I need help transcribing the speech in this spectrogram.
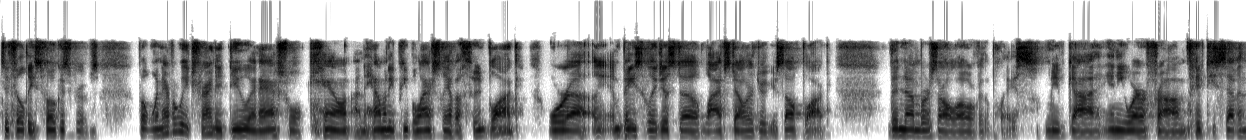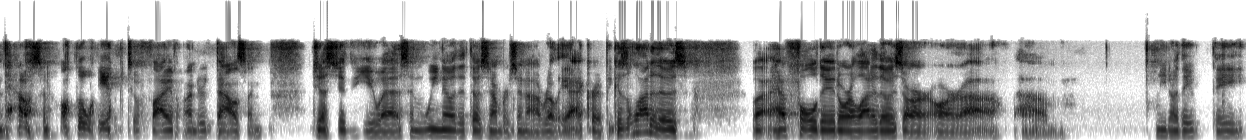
to fill these focus groups. But whenever we try to do an actual count on how many people actually have a food blog, or uh, basically just a lifestyle or do-it-yourself blog, the numbers are all over the place. We've got anywhere from 57,000 all the way up to 500,000 just in the US. And we know that those numbers are not really accurate because a lot of those uh, have folded or a lot of those are, are uh, um, you know, they, they,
